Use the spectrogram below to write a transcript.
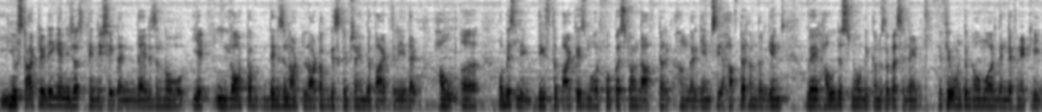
you start reading and you just finish it and there is no yet lot of there is not lot of description in the part 3 that how uh, obviously this the part is more focused on the after hunger games after hunger games where how the snow becomes the president. If you want to know more then definitely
